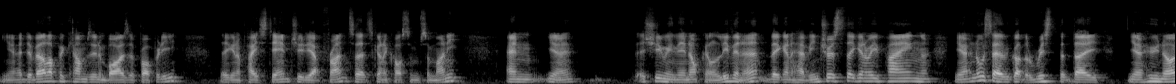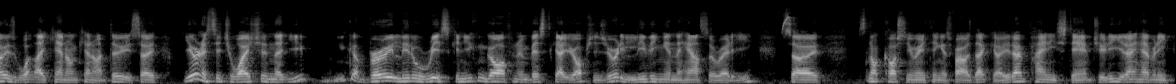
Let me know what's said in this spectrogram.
You know, a developer comes in and buys a property, they're going to pay stamp duty up front, so that's going to cost them some money. And you know, assuming they're not going to live in it, they're going to have interest they're going to be paying. You know, and also they've got the risk that they, you know, who knows what they can or cannot do. So you're in a situation that you you've got very little risk, and you can go off and investigate your options. You're already living in the house already, so it's not costing you anything as far as that go. You don't pay any stamp duty. You don't have any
